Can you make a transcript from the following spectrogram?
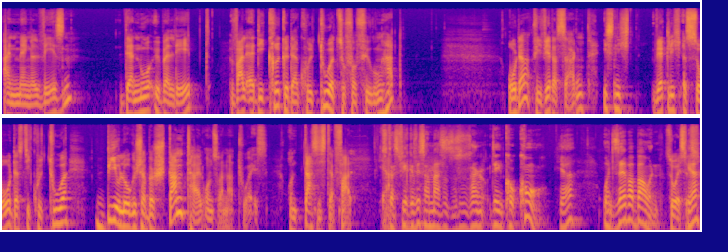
ein Mängelwesen, der nur überlebt, weil er die Krücke der Kultur zur Verfügung hat? Oder, wie wir das sagen, ist nicht wirklich es so, dass die Kultur biologischer Bestandteil unserer Natur ist? Und das ist der Fall. Ja. Dass wir gewissermaßen sozusagen den Kokon ja, uns selber bauen. So ist es. Ja?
